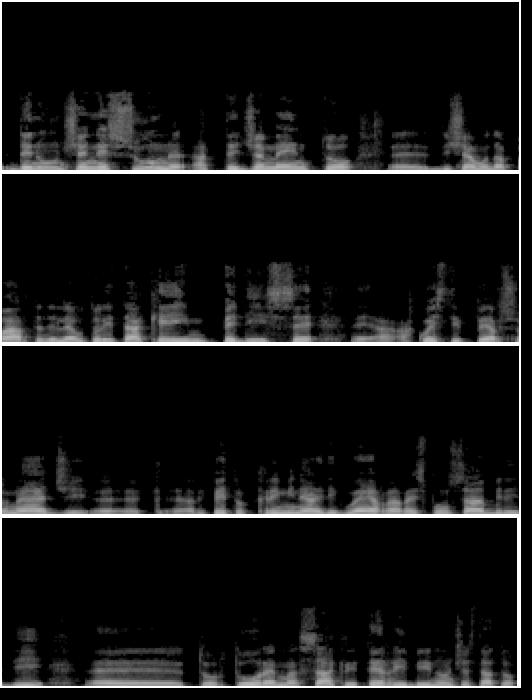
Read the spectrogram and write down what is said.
denunce, nessun atteggiamento eh, diciamo, da parte delle autorità che impedisse eh, a, a, questi personaggi, eh, ripeto, criminali di guerra, responsabili di eh, torture e massacri terribili, non c'è stato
